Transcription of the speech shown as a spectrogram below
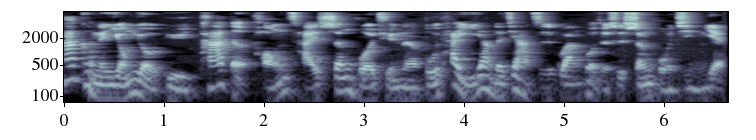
他可能拥有与他的同才生活群呢不太一样的价值观或者是生活经验。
